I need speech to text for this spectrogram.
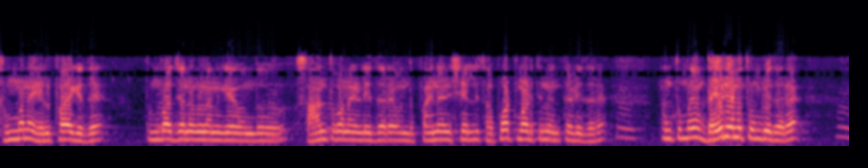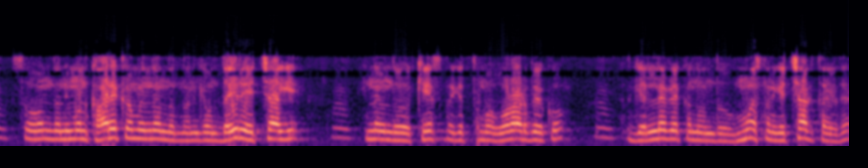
ತುಂಬಾನೇ ಹೆಲ್ಪ್ ಆಗಿದೆ. ತುಂಬಾ ಜನಗಳು ನನಗೆ ಒಂದು ಸಾಂತ್ವನ ಹೇಳಿದ್ದಾರೆ ಒಂದು ಫೈನಾನ್ಷಿಯಲಿ ಸಪೋರ್ಟ್ ಮಾಡ್ತೀನಿ ಅಂತ ಹೇಳಿದ್ದಾರೆ. ನಾನು ತುಂಬಾ ಧೈರ್ಯನೂ ತುಂಬಿದ್ದಾರೆ. ಸೊ ಒಂದು ನಿಮ್ಮೊಂದು ಕಾರ್ಯಕ್ರಮದಿಂದ ಒಂದು ನನಗೆ ಒಂದು ಧೈರ್ಯ ಹೆಚ್ಚಾಗಿ ಇನ್ನೊಂದು ಕೇಸ್ ಬಗ್ಗೆ ತುಂಬಾ ಓಡಾಡಬೇಕು. ಗೆಲ್ಲೇಬೇಕನ್ನೋ ಒಂದು ಹುಮ್ಮಸ್ ನನಗೆ ಹೆಚ್ಚಾಗ್ತಾ ಇದೆ.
